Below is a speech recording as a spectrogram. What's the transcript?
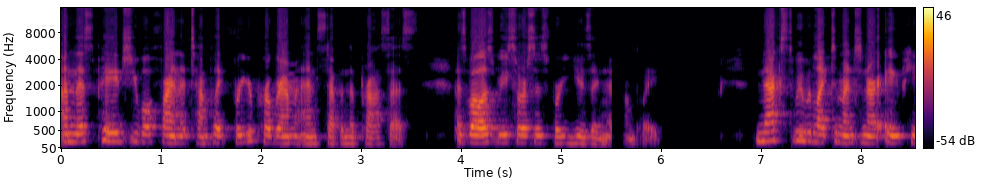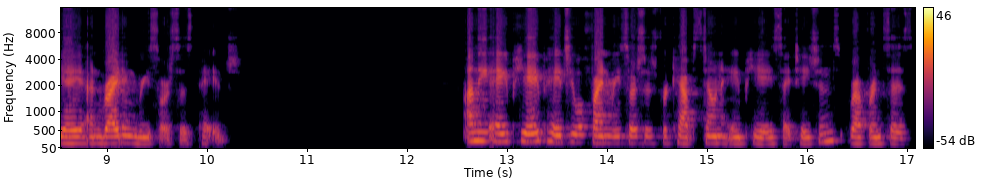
On this page, you will find the template for your program and step in the process, as well as resources for using the template. Next, we would like to mention our APA and writing resources page. On the APA page, you will find resources for capstone APA citations, references,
